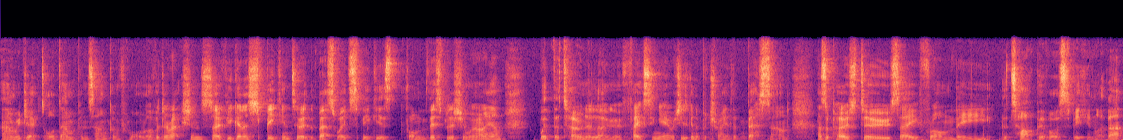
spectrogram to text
and reject or dampen sound coming from all other directions. So if you're going to speak into it, the best way to speak is from this position where I am with the Tonor logo facing you, which is going to portray the best sound, as opposed to say from the, the top if I was speaking like that,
